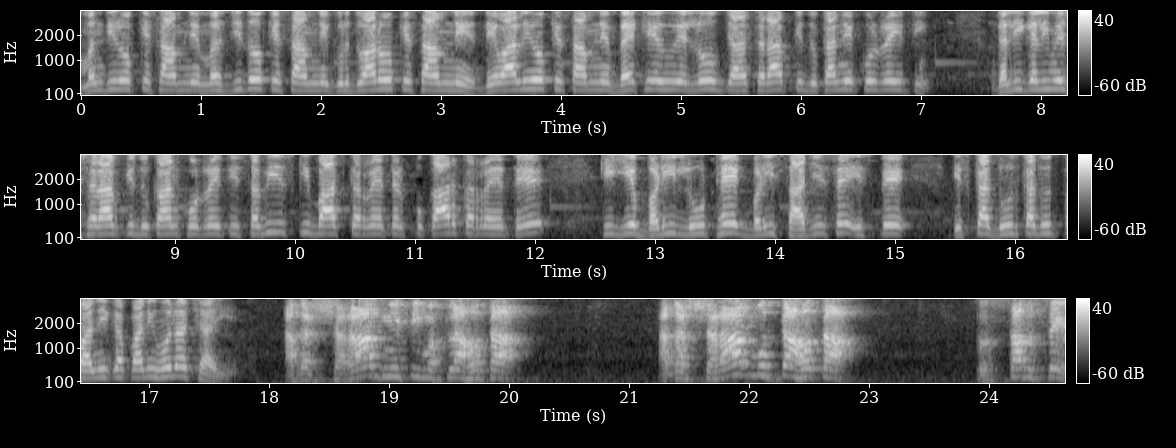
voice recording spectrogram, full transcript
मंदिरों के सामने, मस्जिदों के सामने, गुरुद्वारों के सामने, देवालयों के सामने बैठे हुए लोग जहाँ शराब की दुकानें खुल रही थी गली गली में शराब की दुकान खोल रही थी, सभी इसकी बात कर रहे थे और पुकार कर रहे थे कि ये बड़ी लूट है, एक बड़ी साजिश है, इस पे इसका दूध का दूध, पानी का पानी होना चाहिए। अगर शराब नीति मसला होता, अगर शराब मुद्दा होता तो सबसे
